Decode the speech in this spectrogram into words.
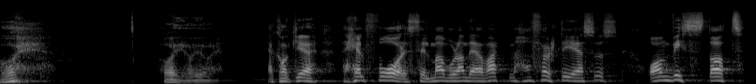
Oi, oi, oi. oi. Jeg kan ikke helt forestille meg hvordan det har vært, men han følte Jesus. Og han visste at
